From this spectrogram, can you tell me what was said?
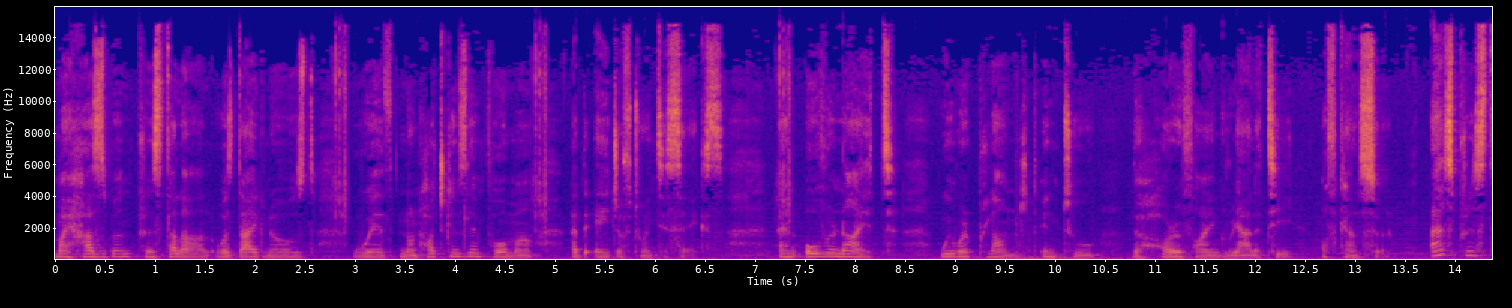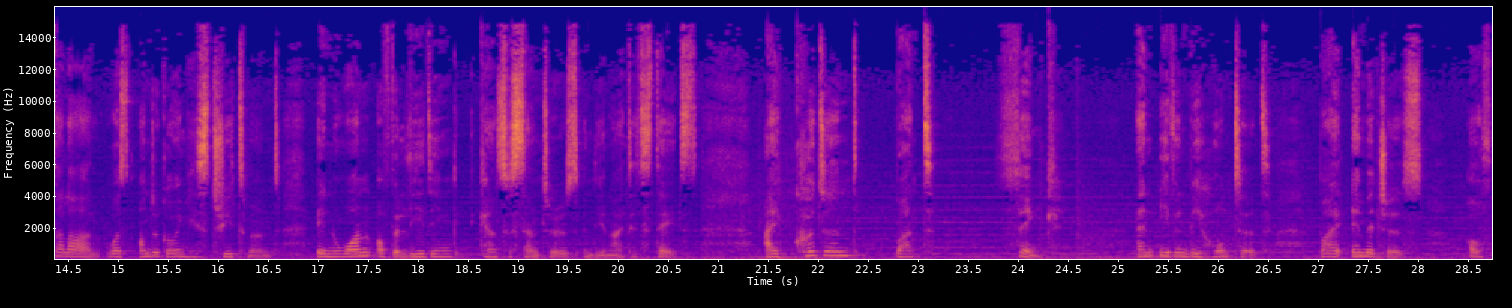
My husband, Prince Talal, was diagnosed with non Hodgkin's lymphoma at the age of 26. And overnight, we were plunged into the horrifying reality of cancer. As Prince Talal was undergoing his treatment in one of the leading cancer centers in the United States, I couldn't but think and even be haunted by images of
